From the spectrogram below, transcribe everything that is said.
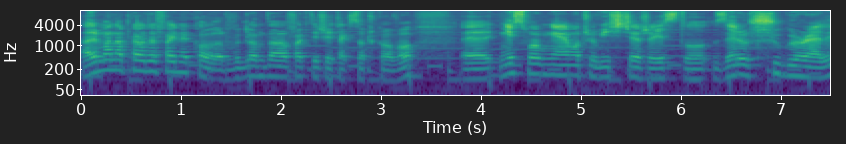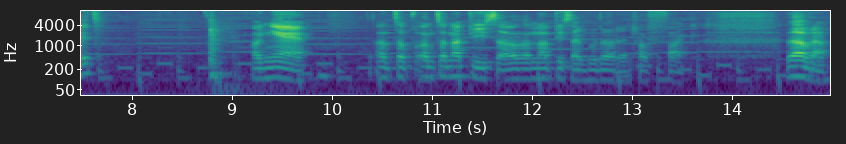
ale ma naprawdę fajny kolor. Wygląda faktycznie tak soczkowo. E, nie wspomniałem oczywiście, że jest to Zero Sugar Added. O nie. On to, on to napisał, on napisał Good Orange, oh fuck. Dobra,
